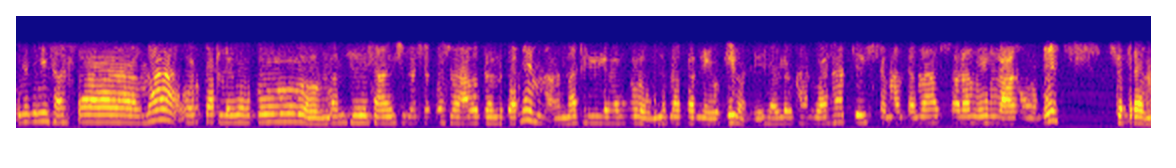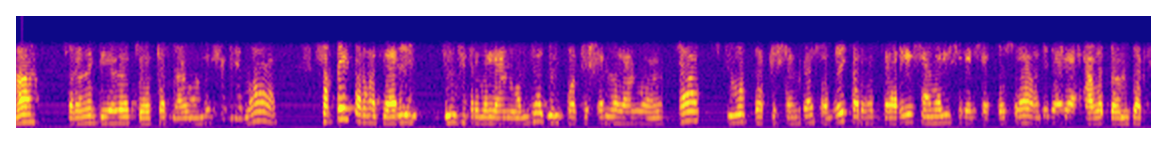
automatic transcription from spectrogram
कुनै पनि संस्थामा वर्कर लेभलको मान्छे सामाजिक सुरक्षा कसो आवेदन गर्ने माथिल्लो लेभलको हुनु नपर्ने हो कि भन्ने हिसाबले उठाउनु छ त्यस सम्बन्धमा सरमै लागु हुने क्षेत्रमा सरमै दुई हजार चौहत्तर लागु हुने क्षेत्रमा सबै कर्मचारी जुन क्षेत्रमा लागु हुन्छ जुन प्रतिष्ठानमा लागु हुन्छ त्यो प्रतिष्ठानका सबै कर्मचारी सामाजिक सुरक्षा कोष अनिवार्य आवेदन गर्छ।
